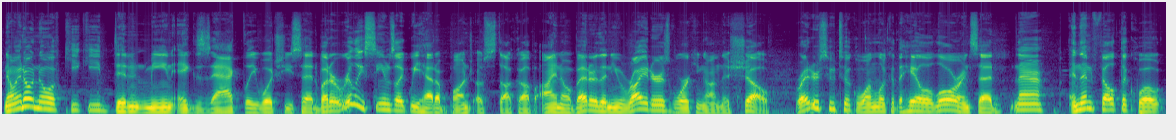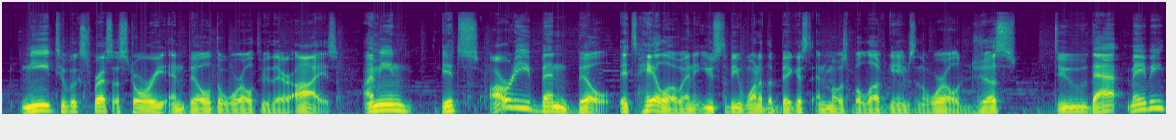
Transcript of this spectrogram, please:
Now, I don't know if Kiki didn't mean exactly what she said, but it really seems like we had a bunch of stuck up I know better than you writers working on this show. Writers who took one look at the Halo lore and said, nah, and then felt the quote, need to express a story and build the world through their eyes. I mean, it's already been built. It's Halo, and it used to be one of the biggest and most beloved games in the world. Just do that, maybe?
